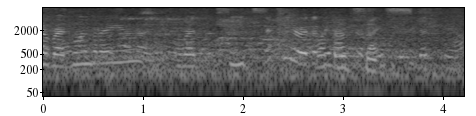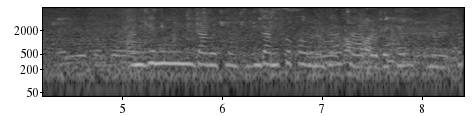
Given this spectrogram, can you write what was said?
The red one that I use, red seeds. What red seeds? Ang ginagamit mo, ang gamit ko pa una ba sa barbecue, ano ito?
